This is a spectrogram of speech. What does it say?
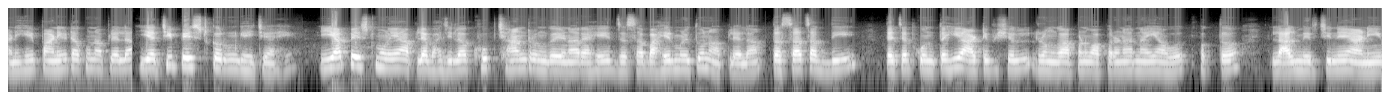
आणि हे पाणी टाकून आपल्याला याची पेस्ट करून घ्यायची आहे. या पेस्टमुळे आपल्या भाजीला खूप छान रंग येणार आहे. जसा बाहेर मिळतो ना आपल्याला तसाच अगदी त्याच्यात कोणतंही आर्टिफिशियल रंग आपण वापरणार नाही आहोत. फक्त लाल मिरचीने आणि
